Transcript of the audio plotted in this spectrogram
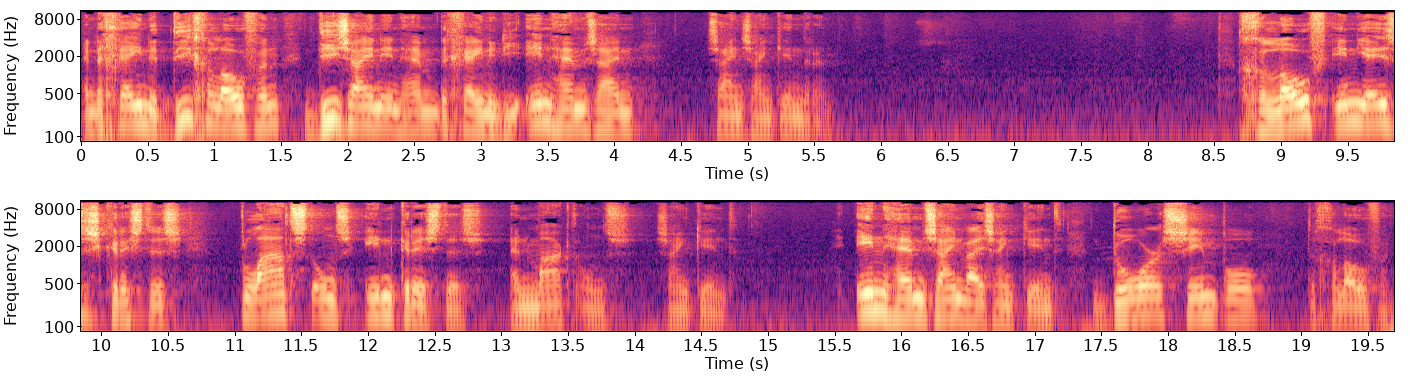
En degenen die geloven, die zijn in Hem. Degenen die in Hem zijn, zijn Zijn kinderen. Geloof in Jezus Christus plaatst ons in Christus en maakt ons Zijn kind. In Hem zijn wij Zijn kind door simpel te geloven.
